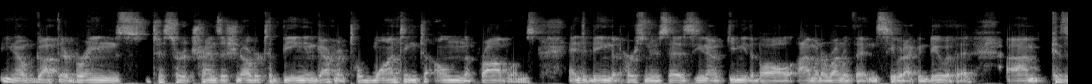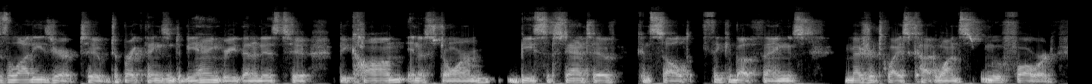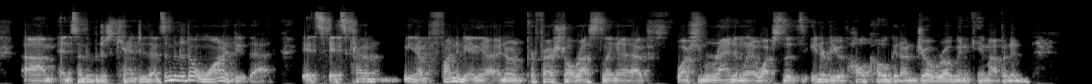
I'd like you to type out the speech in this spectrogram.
you know got their brains to sort of transition over to being in government to wanting to own the problems and to being the person who says you know give me the ball i'm going to run with it and see what i can do with it. Because um, it's a lot easier to to break things and to be angry than it is to be calm in a storm be substantive consult think about things measure twice, cut once, move forward. Um, and some people just can't do that. And some people don't want to do that. It's it's kind of you know fun to me. And, you know, I know in professional wrestling, I've watched randomly. I watched the interview with Hulk Hogan on Joe Rogan came up and it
